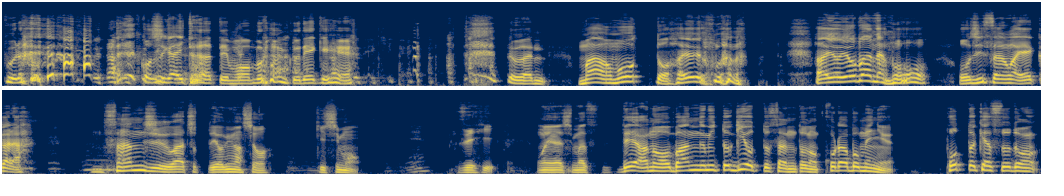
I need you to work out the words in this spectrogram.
プラ 腰が痛ってもうブランクできへん。とか、まあもっと、はよ呼ばな。はよ呼ばな、もう、おじさんはええから。30はちょっと呼びましょう。岸も。ぜひ、お願いします。で、あの、番組とギオットさんとのコラボメニュー、ポッドキャスト丼、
